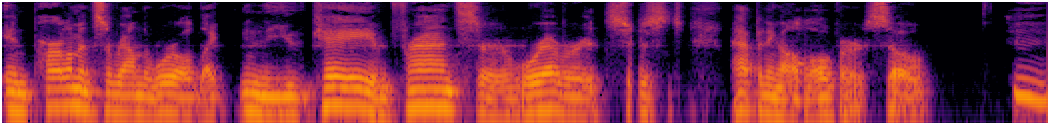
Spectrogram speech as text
in parliaments around the world, like in the UK and France or wherever. It's just happening all over. So. Hmm.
